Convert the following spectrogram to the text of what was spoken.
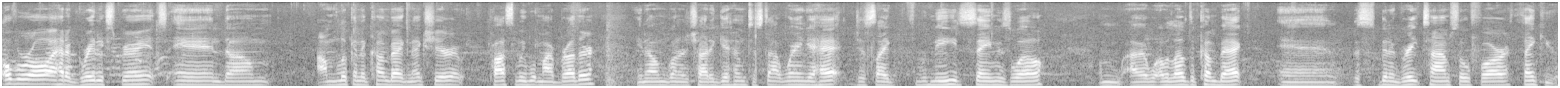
overall, I had a great experience, and um, I'm looking to come back next year, possibly with my brother. You know, I'm going to try to get him to stop wearing a hat, just like with me, same as well. I, I would love to come back, and this has been a great time so far. Thank you.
